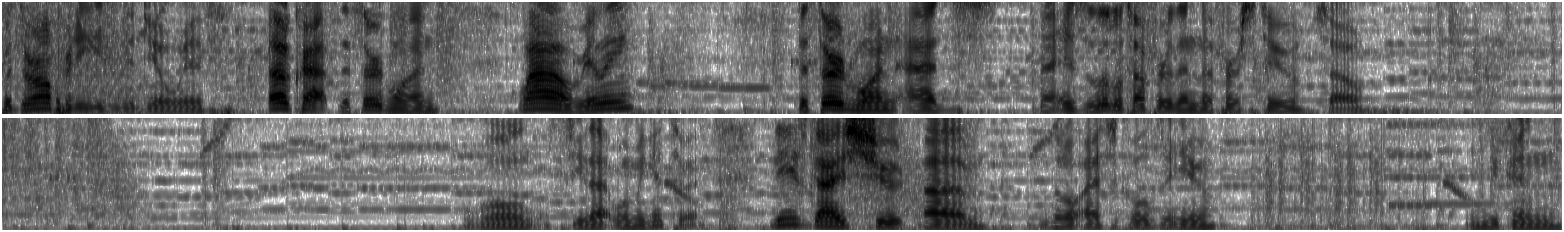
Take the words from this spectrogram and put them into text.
But they're all pretty easy to deal with. Oh crap, the third one. Wow, really? The third one adds uh, is a little tougher than the first two, so we'll see that when we get to it. These guys shoot um, little icicles at you, and you can.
